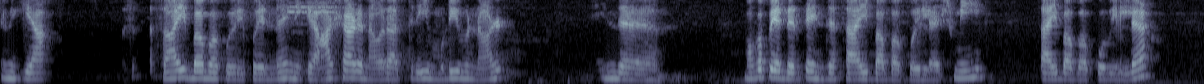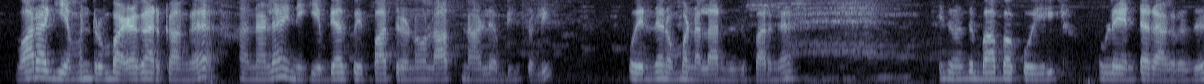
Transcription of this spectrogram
இன்னைக்கு சாய்பாபா கோயில் போயிருந்தேன். இன்னைக்கு ஆஷாட நவராத்திரி முடிவு நாள். இந்த மொகப்பேர்ல இருக்க இந்த சாய்பாபா கோயில் லக்ஷ்மி சாய்பாபா கோவிலில் வாராகி அம்மன் ரொம்ப அழகாக இருக்காங்க. அதனால் இன்னைக்கு எப்படியாவது போய் பார்த்துடணும் லாஸ்ட் நாள் அப்படின்னு சொல்லி போயிருந்தேன். ரொம்ப நல்லா இருந்தது பாருங்கள் இது வந்து பாபா கோயில் உள்ளே என்டர் ஆகிறது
